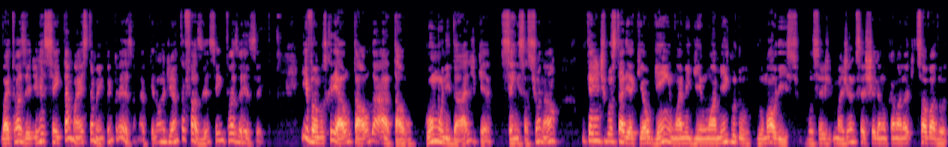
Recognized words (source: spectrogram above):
vai trazer de receita a mais também para a empresa, né? Porque não adianta fazer sem trazer receita. E vamos criar o tal da tal comunidade, que é sensacional, porque a gente gostaria que alguém, um amiguinho, um amigo do, do Maurício, você imagina que você chega no camarote de Salvador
